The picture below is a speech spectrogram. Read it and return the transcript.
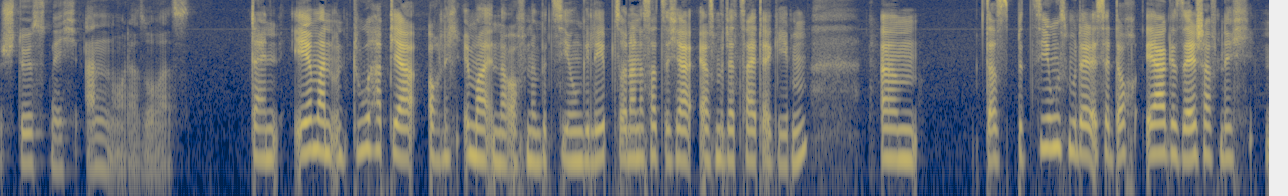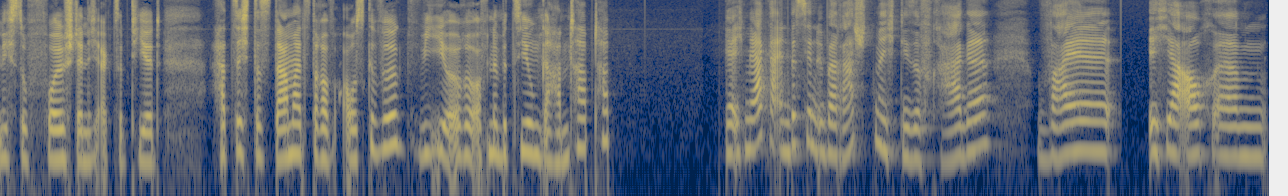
stößt nicht an oder sowas. Dein Ehemann und du habt ja auch nicht immer in einer offenen Beziehung gelebt, sondern es hat sich ja erst mit der Zeit ergeben. Ähm, das Beziehungsmodell ist ja doch eher gesellschaftlich nicht so vollständig akzeptiert. Hat sich das damals darauf ausgewirkt, wie ihr eure offene Beziehung gehandhabt habt? Ja, ich merke, ein bisschen überrascht mich diese Frage, weil ich ja auch ähm,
